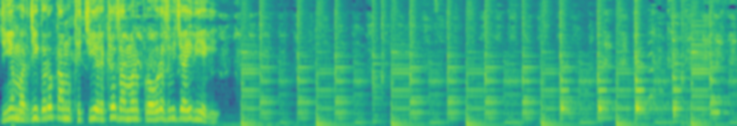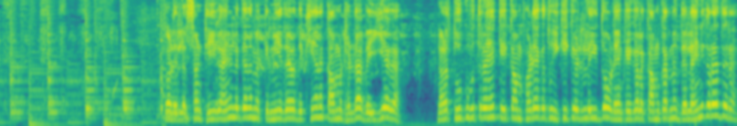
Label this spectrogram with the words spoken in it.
ਜਿਵੇਂ ਮਰਜ਼ੀ ਕਰੋ ਕੰਮ ਖਿੱਚੀਏ ਰੱਖਿਓ ਸਾਮਾਂ ਨੂੰ ਪ੍ਰੋਗਰੈਸ ਵੀ ਚਾਹੀਦੀ ਹੈਗੀ। ਤੁਹਾਡੇ ਲੱਸਣ ਠੀਕ ਆ ਨਹੀਂ ਲੱਗਾ ਤਾਂ ਮੈਂ ਕਿੰਨੀ ਦੇਰ ਦੇਖੀਆਂ ਨਾ ਕੰਮ ਠੰਡਾ ਪਈ ਹੈਗਾ। ਨਾਲ ਤੂੰ ਕਬੂਤਰ ਇਹ ਕੀ ਕੰਮ ਫੜਿਆ ਕਿ ਤੂੰ ਇੱਕ ਕਿਹੜੇ ਲਈ ਦੌੜਿਆ ਕਿ ਗੱਲ ਕੰਮ ਕਰਨ ਦਿਲ ਹੀ ਨਹੀਂ ਕਰਿਆ ਤੇਰਾ?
